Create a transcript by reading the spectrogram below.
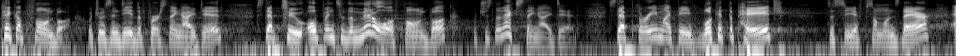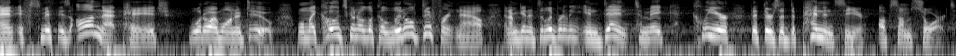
pick up phone book, which was indeed the first thing I did. Step two, open to the middle of phone book, which is the next thing I did. Step three might be look at the page, to see if someone's there. And if Smith is on that page, what do I want to do? Well, my code's going to look a little different now, and I'm going to deliberately indent to make clear that there's a dependency of some sort.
